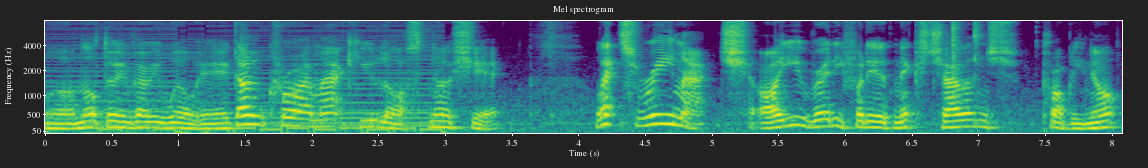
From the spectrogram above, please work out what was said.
Well, I'm not doing very well here. Don't cry, Mac. You lost. No shit. Let's rematch. Are you ready for the next challenge? Probably not.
